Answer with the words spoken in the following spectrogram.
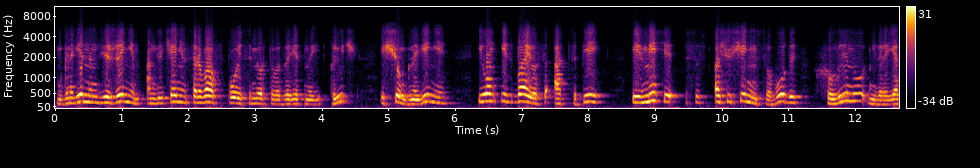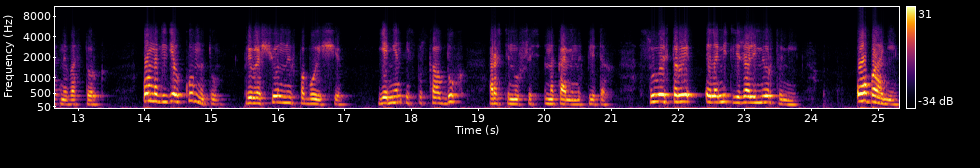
Мгновенным движением англичанин сорвал с пояса мертвого заветный ключ, еще мгновение, и он избавился от цепей, и вместе с ощущением свободы хлынул невероятный восторг. Он оглядел комнату, превращенную в побоище. Ямен испускал дух, растянувшись на каменных плитах. Сула и второй Эламит лежали мертвыми. Оба они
